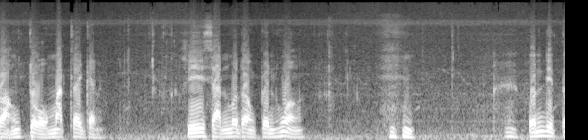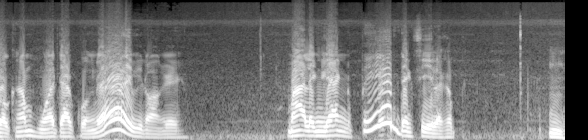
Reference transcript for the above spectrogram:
สองโตมัดใส่กัน สีสันบ่ต้องเป็นห่วงฝนติดตกห้ำหัวจากขวงเด้ยพี่น้องเลยมาแรงๆก็เป็นจังสี่แหละครับ อืม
